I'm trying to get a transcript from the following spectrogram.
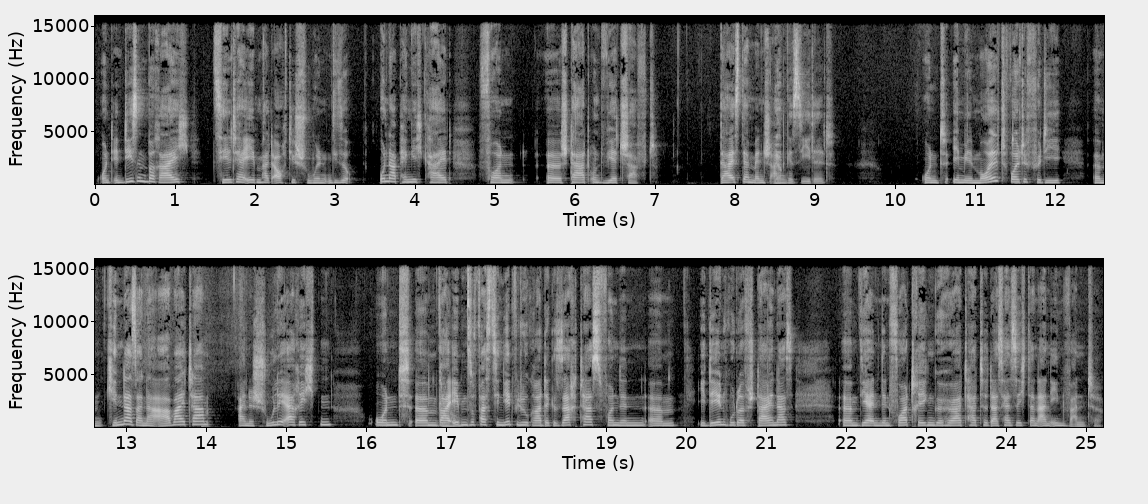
Und in diesem Bereich zählt er eben halt auch die Schulen, diese Unabhängigkeit von äh, Staat und Wirtschaft. Da ist der Mensch ja. angesiedelt. Und Emil Molt wollte für die ähm, Kinder seiner Arbeiter eine Schule errichten und ähm, war genau. eben so fasziniert, wie du gerade gesagt hast, von den ähm, Ideen Rudolf Steiners, die er in den Vorträgen gehört hatte, dass er sich dann an ihn wandte.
